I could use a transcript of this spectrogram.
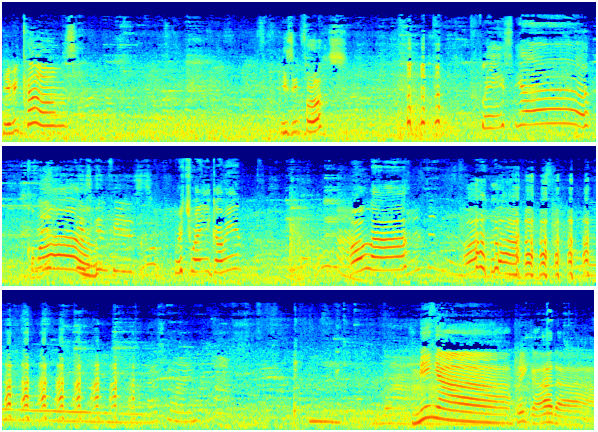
Here it comes. Is it for us? Please, yeah. Come on. He's confused. Which way are you going? Hola. Hola. Minha. Obrigada.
